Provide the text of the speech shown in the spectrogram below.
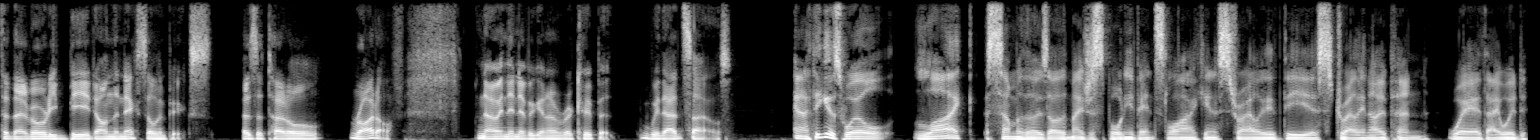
that they've already bid on the next Olympics as a total write off, knowing they're never going to recoup it with ad sales. And I think as well, like some of those other major sporting events, like in Australia, the Australian Open, where they would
